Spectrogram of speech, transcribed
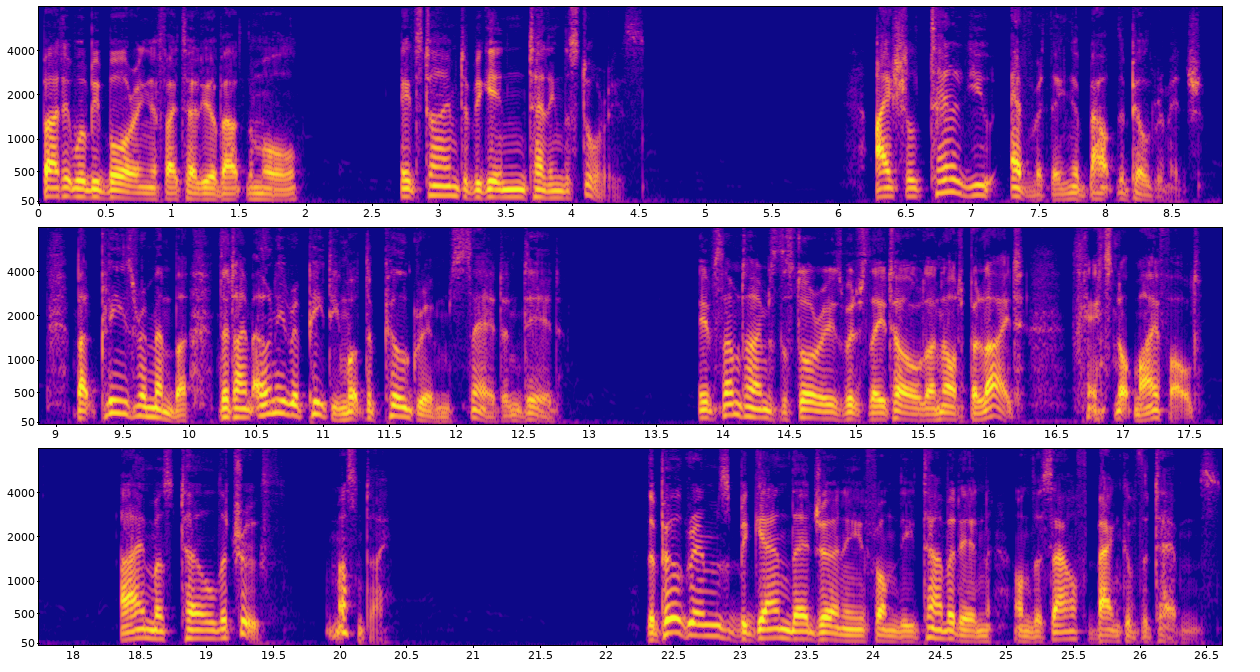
but it will be boring if I tell you about them all. It's time to begin telling the stories. I shall tell you everything about the pilgrimage, but please remember that I'm only repeating what the pilgrims said and did. If sometimes the stories which they told are not polite, it's not my fault. I must tell the truth, mustn't I? The pilgrims began their journey from the Tabard Inn on the south bank of the Thames.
